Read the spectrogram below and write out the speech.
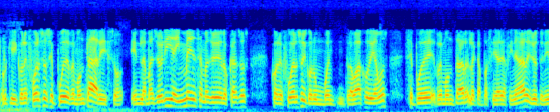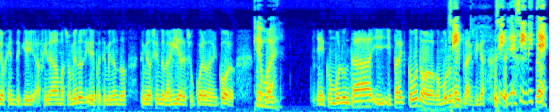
porque con esfuerzo se puede remontar eso, en la mayoría, inmensa mayoría de los casos, con esfuerzo y con un buen trabajo, digamos, se puede remontar la capacidad de afinar. Yo he tenido gente que afinaba más o menos y después terminando, terminó siendo la guía de su cuerda en el coro. Qué cual, bueno. Eh, con voluntad y, y como todo, con voluntad Sí. y práctica. Sí, eh, sí, viste,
